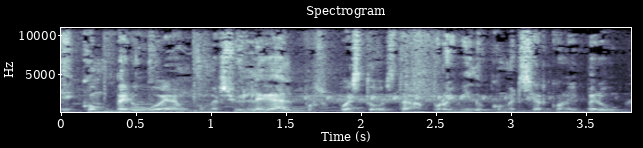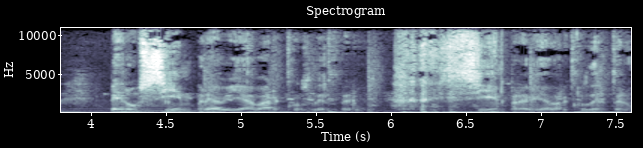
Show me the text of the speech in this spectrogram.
Eh, con Perú era un comercio ilegal, por supuesto, estaba prohibido comerciar con el Perú, pero siempre había barcos del Perú, siempre había barcos del Perú,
